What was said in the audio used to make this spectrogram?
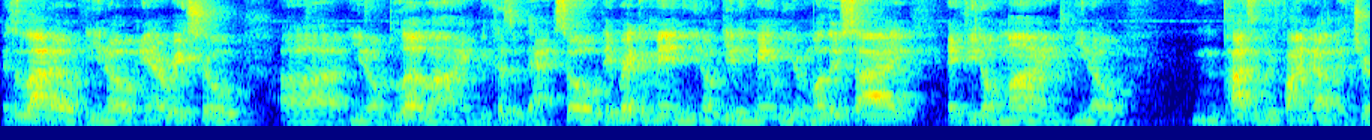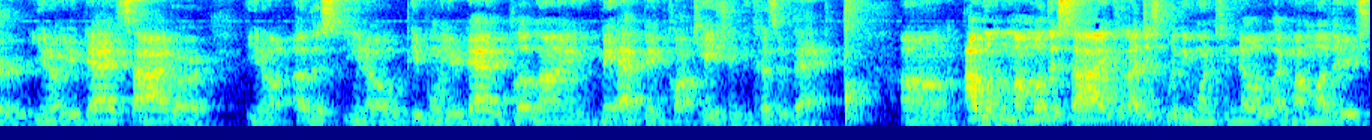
there's a lot of, you know, interracial uh, you know, bloodline because of that. So they recommend, you know, getting mainly your mother's side if you don't mind, you know, possibly finding out that your, you know, your dad's side or, you know, others, you know, people in your dad's bloodline may have been Caucasian because of that. Um, I went with my mother's side because I just really wanted to know, like, my mother's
